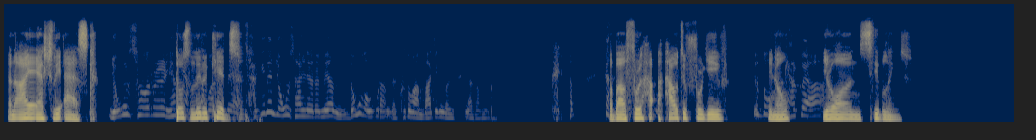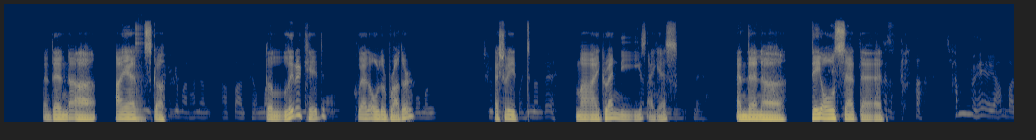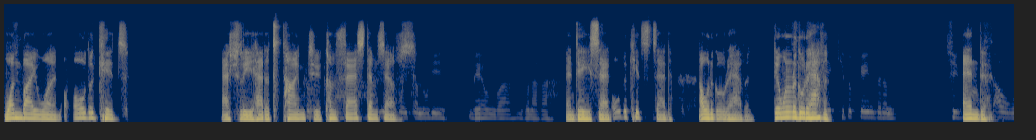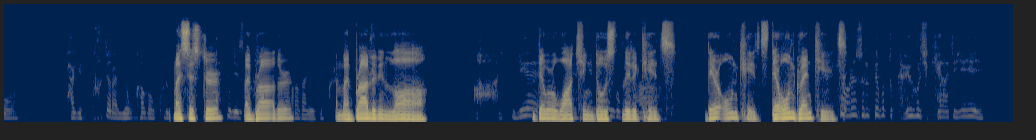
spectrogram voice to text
And I actually ask those little kids about for, how, to forgive, you know, your own siblings. And then uh, I ask uh, the little kid who had older brother, actually my grandniece, I guess. And then uh, they all said that one by one, all the kids actually had a time to confess themselves. And they said, all the kids said, I want to go to heaven. They want to go to heaven. And my sister, my brother, and my brother in law, they were watching those little kids, their own kids, their own grandkids,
